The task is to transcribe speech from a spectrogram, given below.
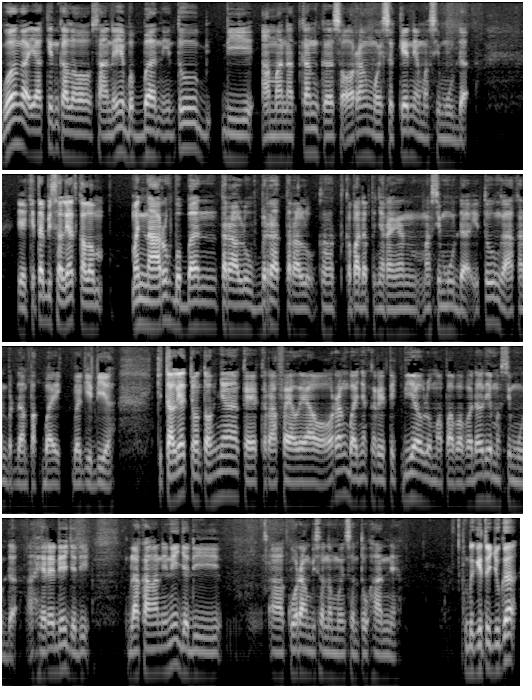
Gue nggak yakin kalau seandainya beban itu diamanatkan ke seorang Moise Kean yang masih muda. Ya kita bisa lihat kalau menaruh beban terlalu berat terlalu ke, kepada penyerangan masih muda itu nggak akan berdampak baik bagi dia. Kita lihat contohnya kayak ke Rafael Leao. Orang banyak ngeritik dia belum apa apa padahal dia masih muda. Akhirnya dia jadi belakangan ini jadi uh, kurang bisa nemuin sentuhannya. Begitu juga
